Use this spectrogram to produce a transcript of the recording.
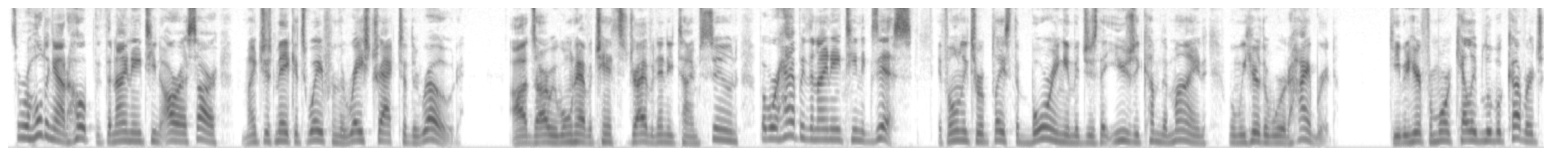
so we're holding out hope that the 918 RSR might just make its way from the racetrack to the road. Odds are we won't have a chance to drive it anytime soon, but we're happy the 918 exists, if only to replace the boring images that usually come to mind when we hear the word hybrid. Keep it here for more Kelley Blue Book coverage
